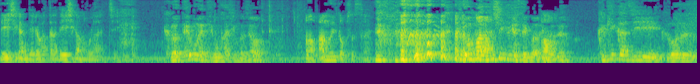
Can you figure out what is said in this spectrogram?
4시간 내려갔다가 4시간 올라왔지. 그것 때문에 대구 가신 거죠? 어, 아무 일도 없었어. 그것만 하시기 위해서 대구 가신 어. 거죠? 그렇게까지 그거를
